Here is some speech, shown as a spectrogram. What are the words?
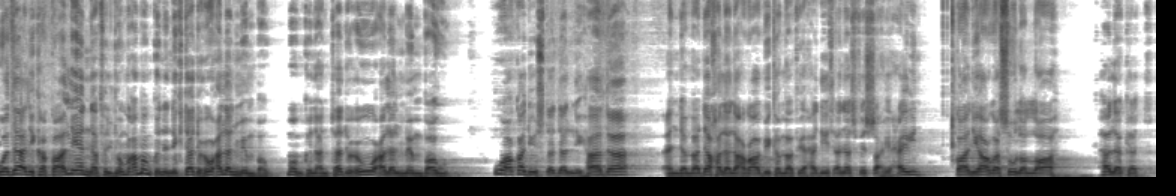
وذلك قال لأن في الجمعة ممكن أنك تدعو على المنبر ممكن أن تدعو على المنبر. وقد يستدل لهذا عندما دخل الأعرابي كما في حديث أنس في الصحيحين قال يا رسول الله هلكت.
